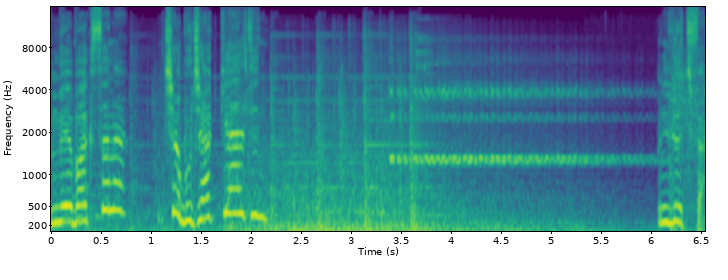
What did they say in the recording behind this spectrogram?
Ve baksana, çabucak geldin. Lütfen.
